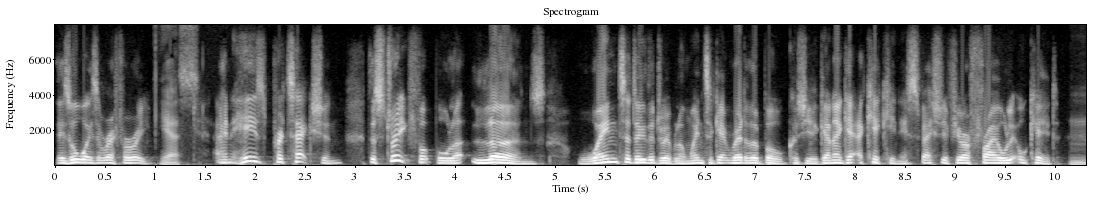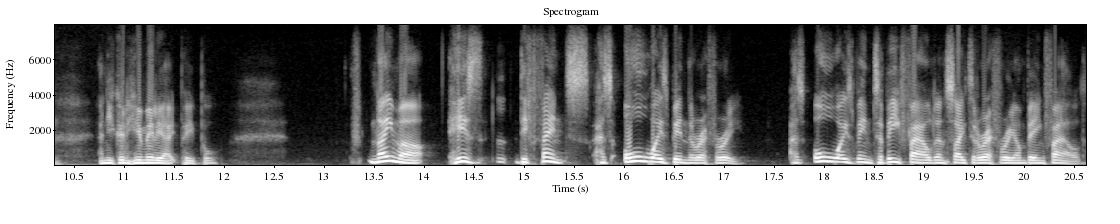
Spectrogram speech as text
There's always a referee, Yes. and his protection. The street footballer learns when to do the dribble and when to get rid of the ball because you're going to get a kick in, especially if you're a frail little kid, mm. and you can humiliate people. Neymar, his defense has always been the referee, has always been to be fouled and say to the referee, "I'm being fouled."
